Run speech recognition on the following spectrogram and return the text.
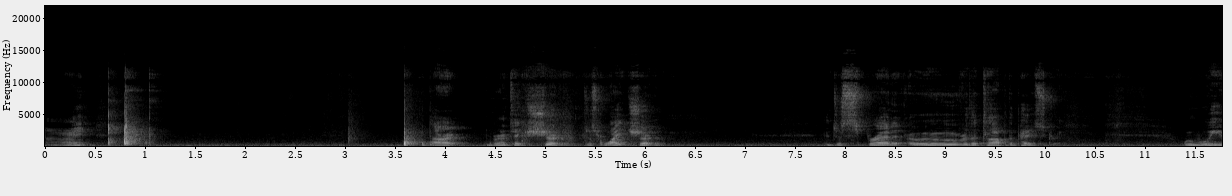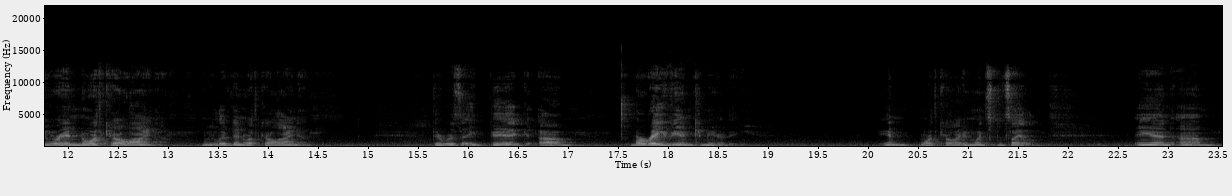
All right. All right, we're gonna take sugar, just white sugar, and just spread it over the top of the pastry. When we were in North Carolina, we lived in North Carolina, there was a big um, Moravian community in North Carolina, in Winston-Salem. And um,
